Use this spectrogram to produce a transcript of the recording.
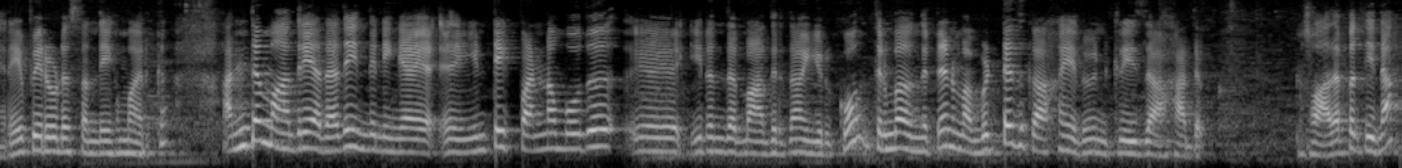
நிறைய பேரோட சந்தேகமாக இருக்குது அந்த மாதிரி அதாவது இந்த நீங்கள் இன்டேக் பண்ணும்போது இருந்த மாதிரி தான் இருக்கும். திரும்ப வந்துட்டு நம்ம விட்டதுக்காக எதுவும் இன்க்ரீஸ் ஆகாது. ஸோ அதை பற்றி தான்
